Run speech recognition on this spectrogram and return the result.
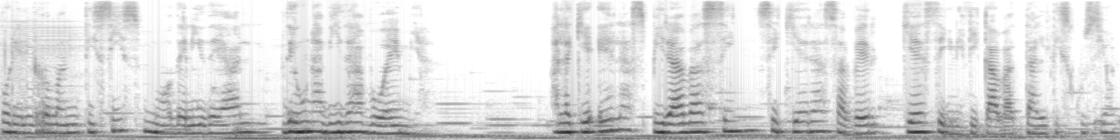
por el romanticismo del ideal de una vida bohemia, a la que él aspiraba sin siquiera saber qué significaba tal discusión.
